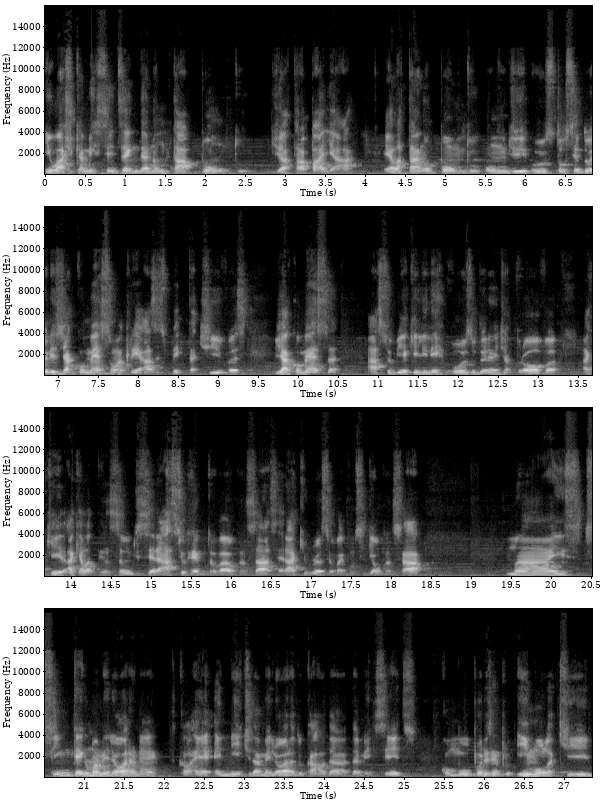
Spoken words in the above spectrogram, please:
Eu acho que a Mercedes ainda não está a ponto de atrapalhar. Ela está no ponto onde os torcedores já começam a criar as expectativas, já começa a subir aquele nervoso durante a prova, aquele, aquela tensão de será se o Hamilton vai alcançar, será que o Russell vai conseguir alcançar? Mas sim, tem uma melhora, né? É, é nítida a melhora do carro da, da Mercedes, como por exemplo Imola, que,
